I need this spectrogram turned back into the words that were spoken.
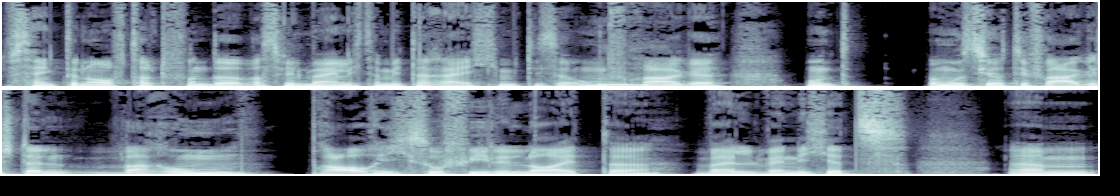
es hängt dann oft halt von der, was will man eigentlich damit erreichen mit dieser Umfrage? Mhm. Und man muss sich auch die Frage stellen, warum brauche ich so viele Leute? Weil wenn ich jetzt ähm,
